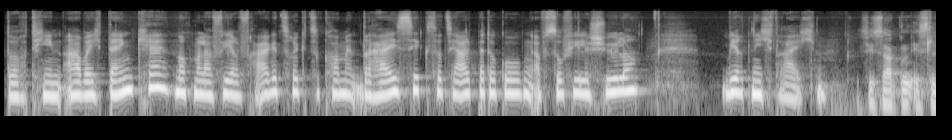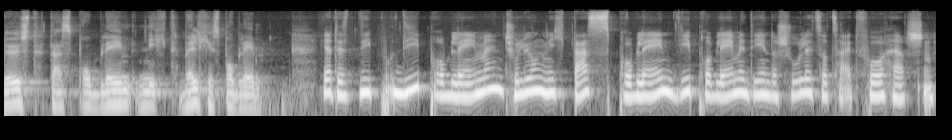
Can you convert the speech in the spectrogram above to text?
dorthin. Aber ich denke, nochmal auf Ihre Frage zurückzukommen, 30 Sozialpädagogen auf so viele Schüler wird nicht reichen. Sie sagten, es löst das Problem nicht. Welches Problem? Ja, das, die, die Probleme, Entschuldigung, nicht das Problem, die Probleme, die in der Schule zurzeit vorherrschen.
